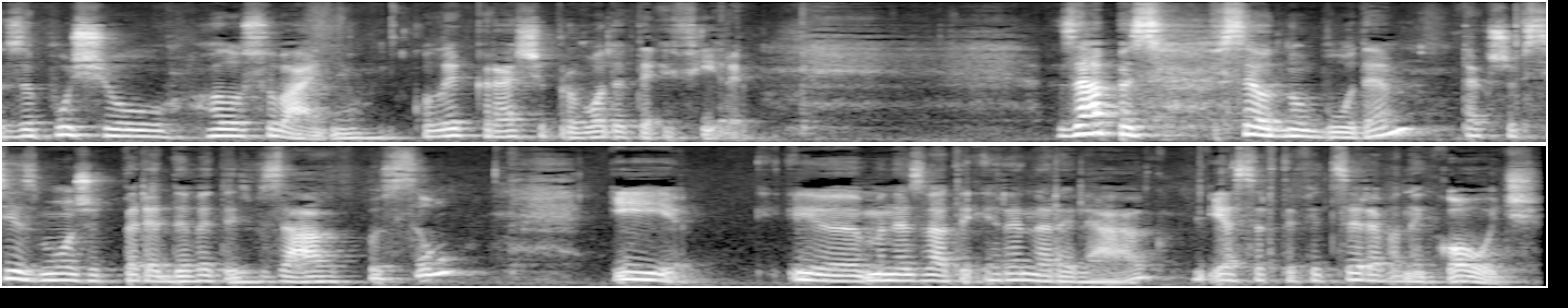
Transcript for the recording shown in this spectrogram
запущу голосування, коли краще проводити ефіри. Запис все одно буде, так що всі зможуть передивитись в запису. І, і мене звати Ірина Реляк, я сертифіцирований коуч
